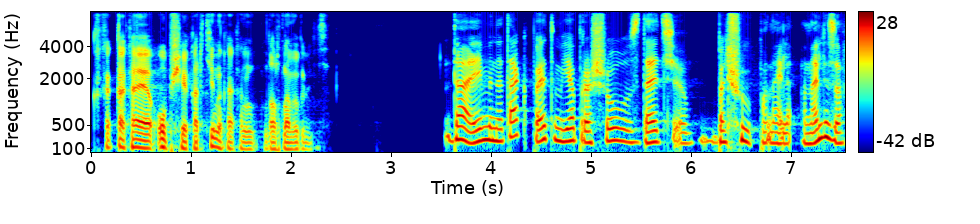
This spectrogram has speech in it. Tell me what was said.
какая общая картина, как она должна выглядеть. Да, именно так, поэтому я прошу сдать э, большую панель анализов,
